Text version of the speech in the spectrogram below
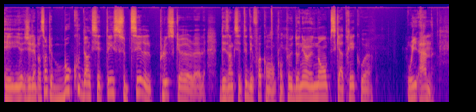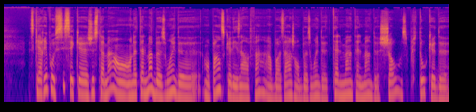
et j'ai l'impression que beaucoup d'anxiété subtile, plus que des anxiétés, des fois, qu'on peut donner un nom psychiatrique. Ou... Oui, Anne. Ce qui arrive aussi, c'est que justement, on, a tellement besoin de. On pense que les enfants en bas âge ont besoin de tellement, tellement de choses plutôt que de,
